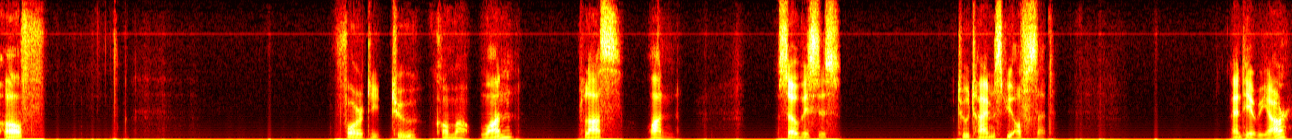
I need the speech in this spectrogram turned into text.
of 42 comma 1 plus 1 so this is two times the offset. And here we are.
